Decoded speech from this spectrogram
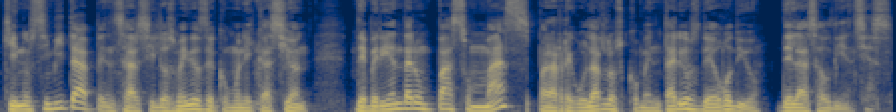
quien nos invita a pensar si los medios de comunicación deberían dar un paso más para regular los comentarios de odio de las audiencias.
